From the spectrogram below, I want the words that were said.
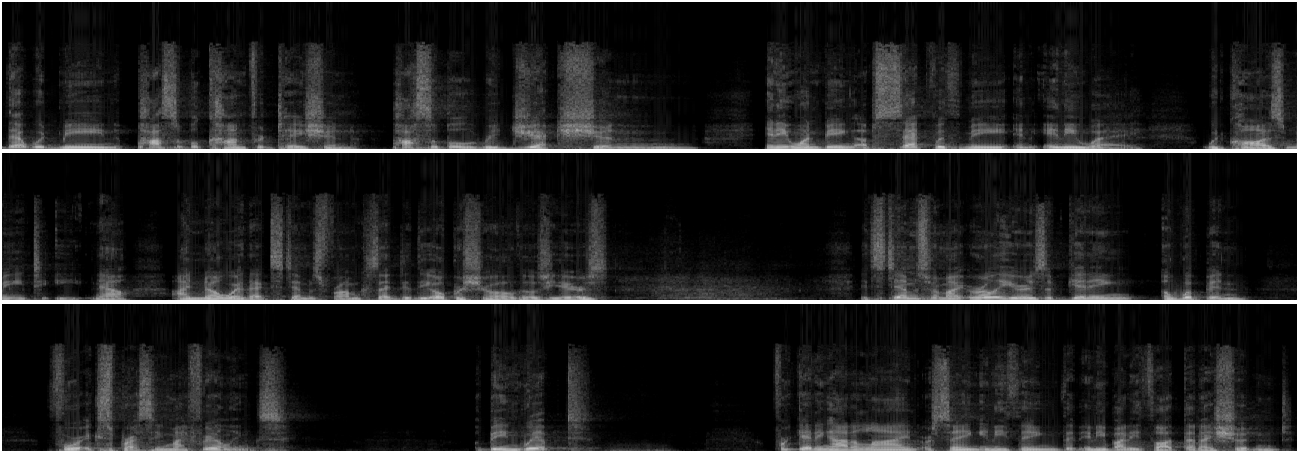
that would mean possible confrontation, possible rejection, anyone being upset with me in any way would cause me to eat. Now, I know where that stems from because I did the Oprah show all those years. It stems from my early years of getting a whipping for expressing my feelings, of being whipped for getting out of line or saying anything that anybody thought that I shouldn't.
